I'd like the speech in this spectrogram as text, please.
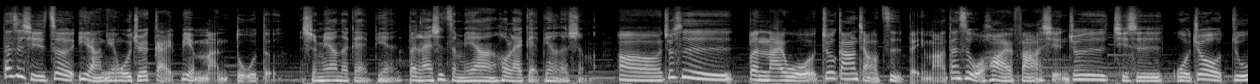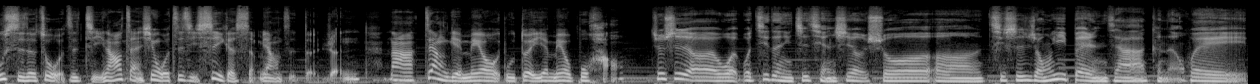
但是其实这一两年，我觉得改变蛮多的。什么样的改变？本来是怎么样，后来改变了什么？呃，就是本来我就刚刚讲的自卑嘛，但是我后来发现，就是其实我就如实的做我自己，然后展现我自己是一个什么样子的人，那这样也没有不对，也没有不好。就是呃，我我记得你之前是有说，呃，其实容易被人家可能会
